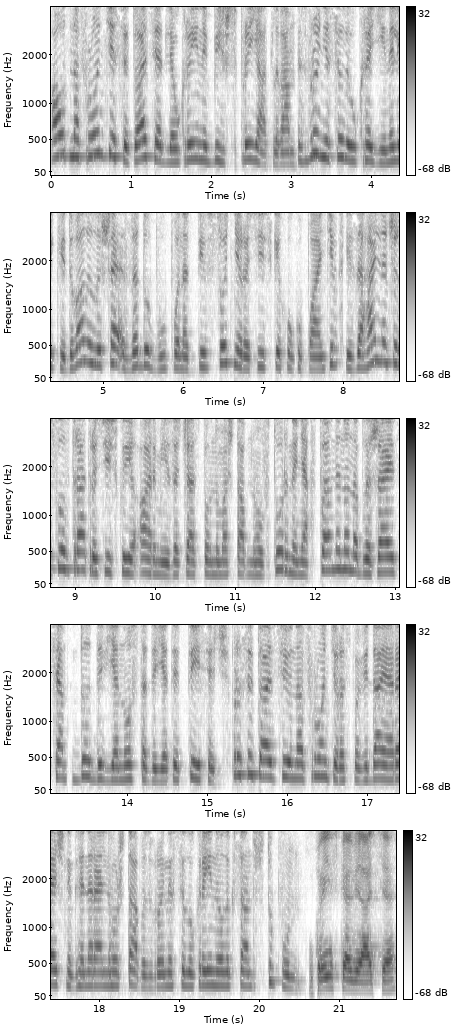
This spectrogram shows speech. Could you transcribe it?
А от на фронті ситуація для України більш сприятлива. Збройні сили України ліквідували лише за добу понад півсотні російських окупантів, і загальне число втрат російської армії за час повномасштабного вторгнення впевнено наближається до 99 тисяч. Про ситуацію на фронті розповідає речник Генерального штабу збройних сил України Олександр Штупун. Українська авіація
